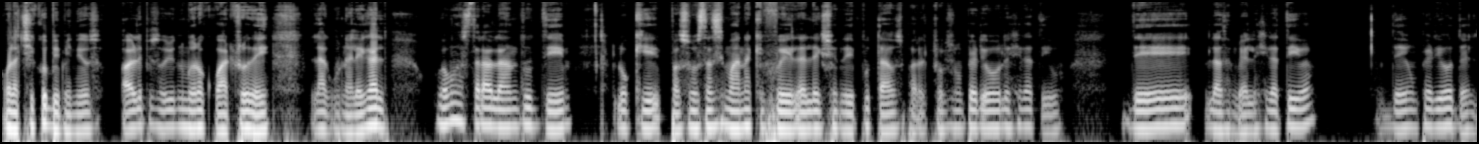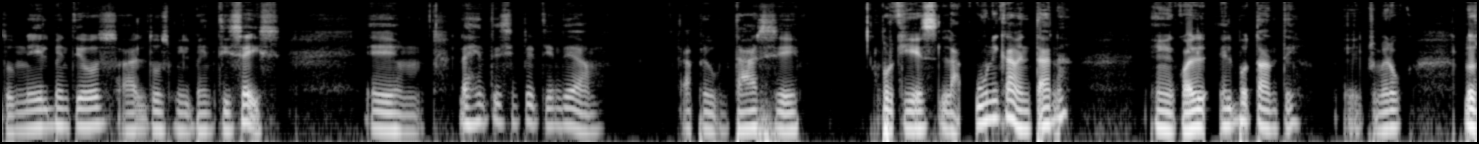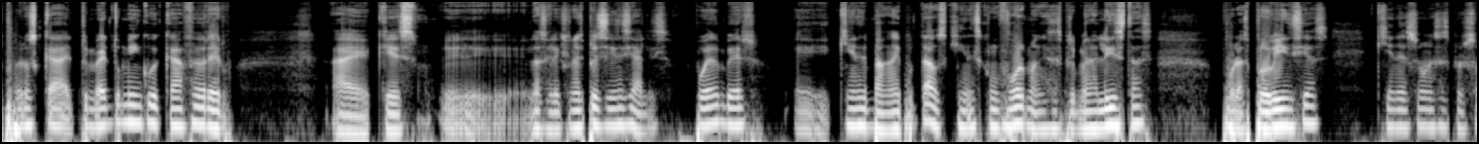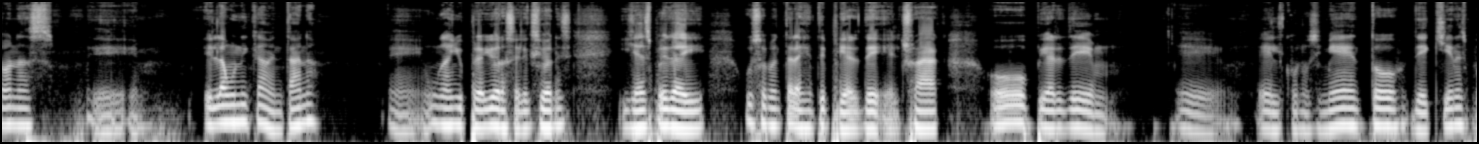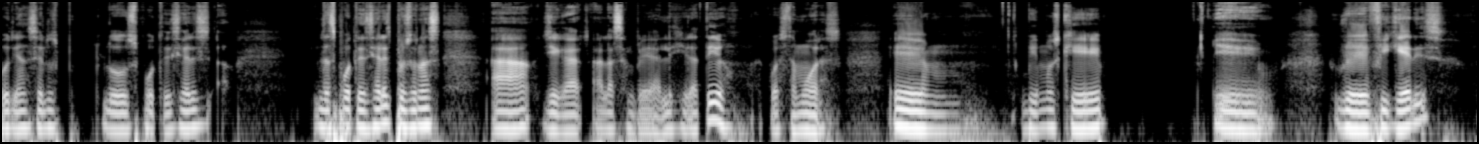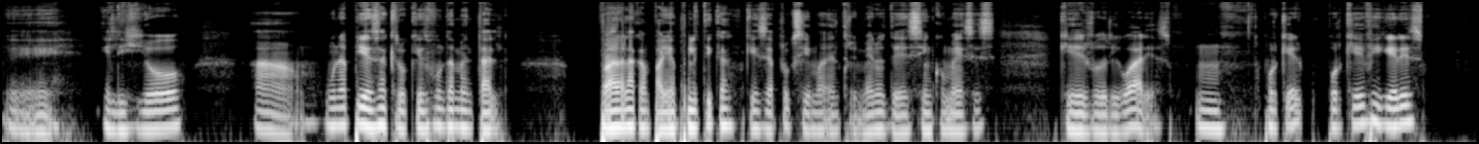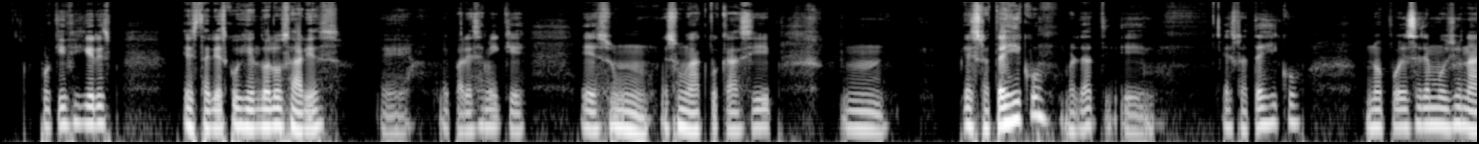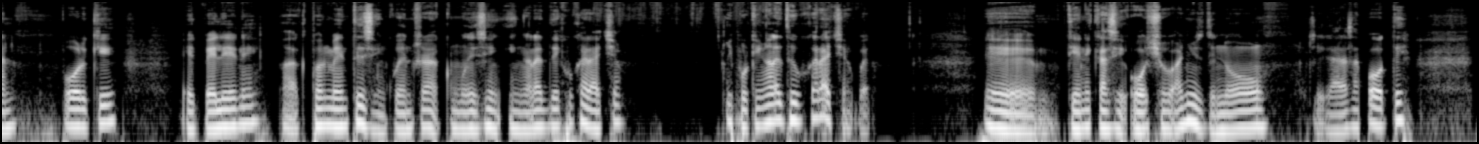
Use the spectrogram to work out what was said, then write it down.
Hola chicos, bienvenidos al episodio número 4 de Laguna Legal. Hoy vamos a estar hablando de lo que pasó esta semana, que fue la elección de diputados para el próximo periodo legislativo de la Asamblea Legislativa de un periodo del 2022 al 2026. Em, la gente siempre tiende a, a preguntarse, porque es la única ventana en la cual el votante, el primero los primeros el primer domingo de cada febrero, eh, que es eh, las elecciones presidenciales, pueden ver eh, quiénes van a diputados, quiénes conforman esas primeras listas por las provincias, quiénes son esas personas. es la única ventana un año previo a las elecciones y ya después de ahí usualmente la gente pierde el track o pierde eh, el conocimiento de quiénes podrían ser los, los potenciales las potenciales personas a llegar a la asamblea legislativa a Cuesta Moras em, vimos que eh, Figueres eh, eligió a una pieza creo que es fundamental para la campaña política que se aproxima dentro de menos de cinco meses que es Rodrigo Arias ¿por, qué, ¿Por qué Figueres? ¿Por qué Figueres estaría escogiendo a los Arias? Eh, me parece a mí que es un, es un acto casi mm, estratégico, ¿verdad? Eh, estratégico, no puede ser emocional, porque el PLN actualmente se encuentra, como dicen, en alas de cucaracha. ¿Y por qué en alas de cucaracha? Bueno, eh, tiene casi ocho años de no llegar a Zapote.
